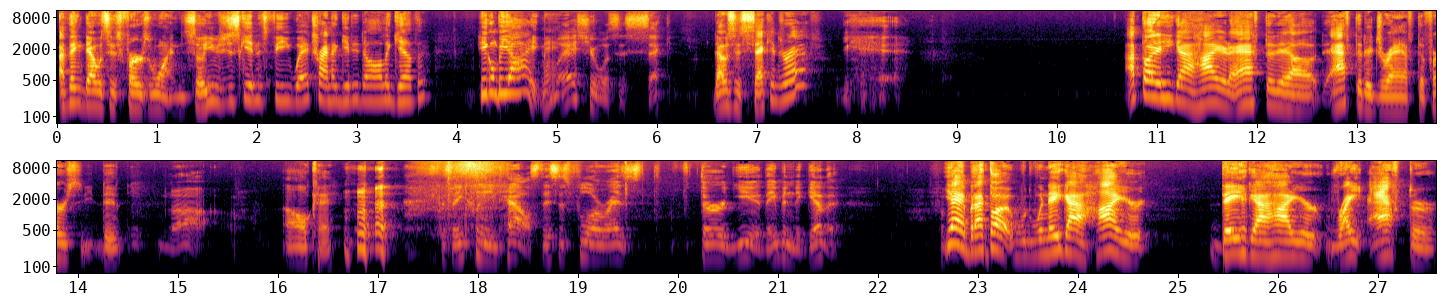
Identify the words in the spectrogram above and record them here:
I think that was his first one, so he was just getting his feet wet, trying to get it all together. He gonna be all right, man. Last year was his second. That was his second draft. Yeah. I thought he got hired after the uh, after the draft. The first, the Nah. oh, okay, Because they cleaned house. This is Flores' third year. They've been together. Yeah, but I thought when they got hired, they got hired right after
